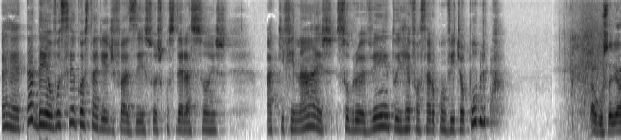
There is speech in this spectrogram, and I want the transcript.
É, Tadeu, você gostaria de fazer suas considerações aqui finais sobre o evento e reforçar o convite ao público? Eu gostaria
